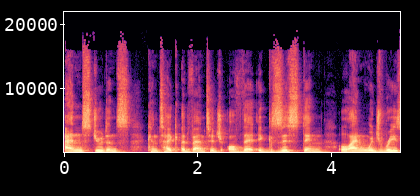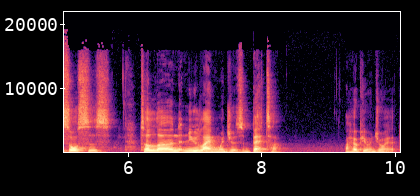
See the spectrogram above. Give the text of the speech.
and students can take advantage of their existing language resources to learn new languages better. I hope you enjoy it.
